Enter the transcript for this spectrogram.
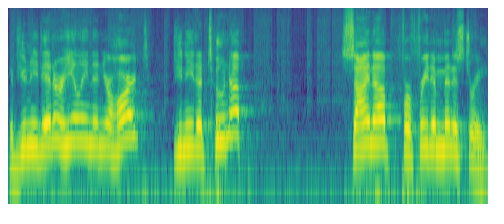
If you need inner healing in your heart, if you need a tune up, Sign up for Freedom Ministry.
